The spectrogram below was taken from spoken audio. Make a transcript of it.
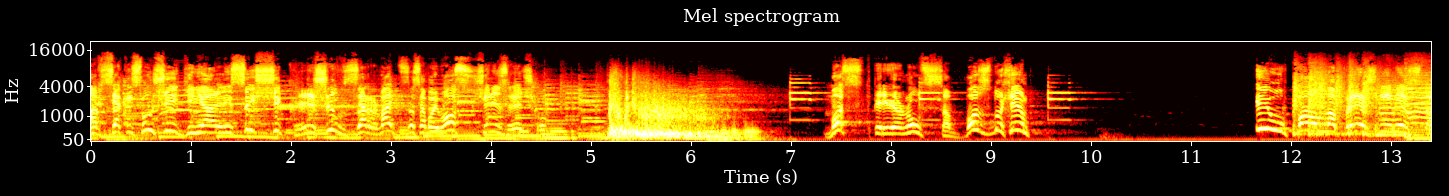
На всякий случай гениальный сыщик решил взорвать за собой мост через речку. Мост перевернулся в воздухе и упал на прежнее место.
